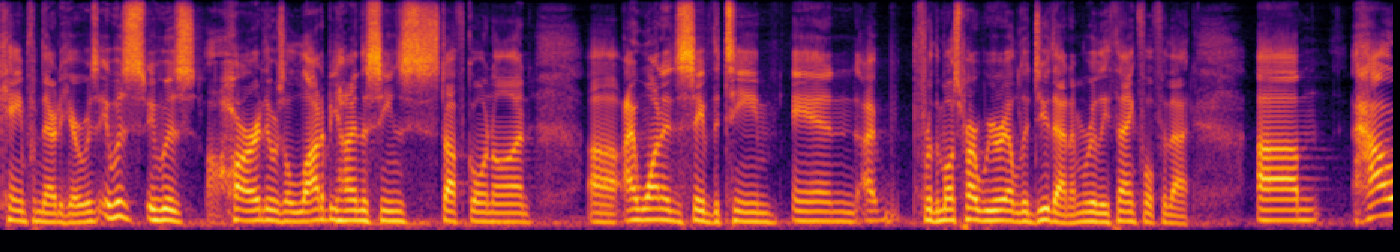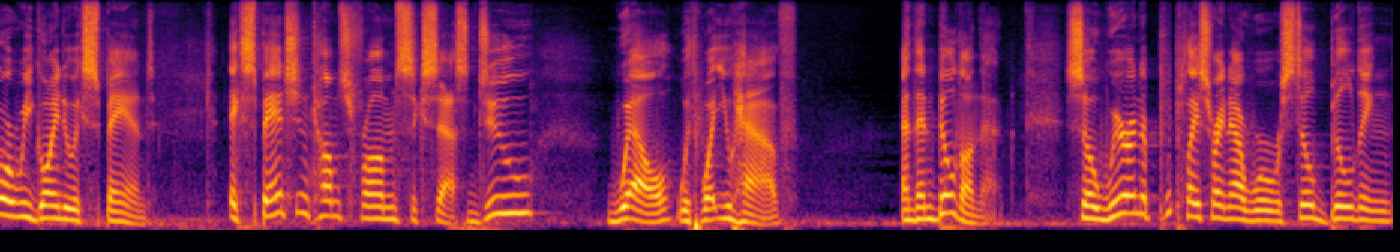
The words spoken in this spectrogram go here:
came from there to here. It was it was it was hard. There was a lot of behind the scenes stuff going on. Uh, I wanted to save the team, and I, for the most part, we were able to do that. I'm really thankful for that. Um, how are we going to expand? Expansion comes from success. Do well with what you have, and then build on that. So we're in a place right now where we're still building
